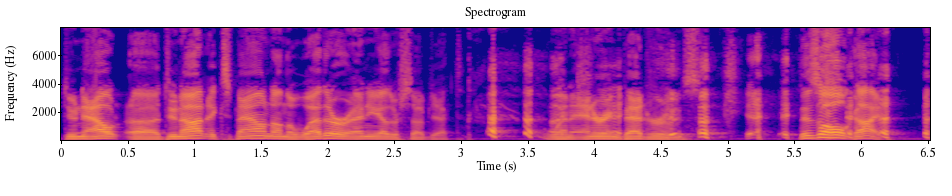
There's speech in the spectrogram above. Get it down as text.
Do not uh, do not expound on the weather or any other subject when entering bedrooms. This is a whole guide. Uh,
